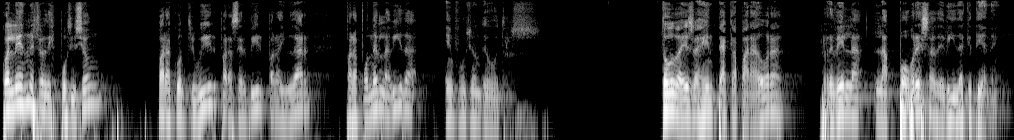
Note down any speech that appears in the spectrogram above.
¿Cuál es nuestra disposición para contribuir, para servir, para ayudar, para poner la vida en función de otros. Toda esa gente acaparadora revela la pobreza de vida que tienen.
